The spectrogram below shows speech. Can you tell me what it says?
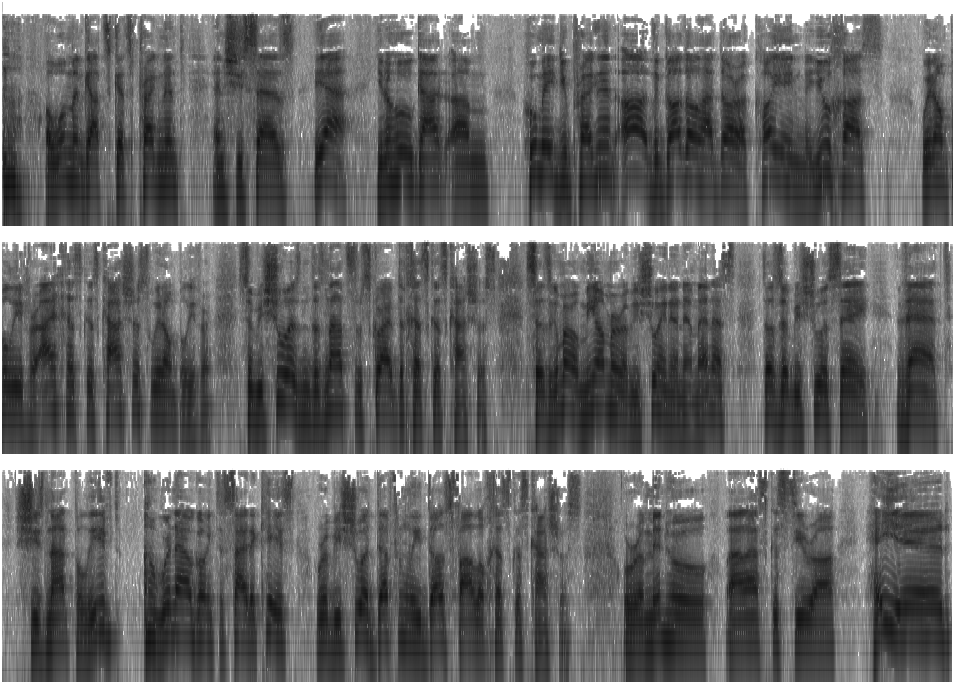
a woman gets gets pregnant and she says, "Yeah, you know who got um, who made you pregnant? Oh, the Gadol Hadara Koyin Meyuchas." We don't believe her. I cheskas kashrus. We don't believe her. So Yeshua does not subscribe to cheskas kashrus. Says Gemara, Mi Amar Rabbi Yeshua. Does Rabbi Yeshua say that she's not believed? We're now going to cite a case where Rabbi Yeshua definitely does follow cheskas kashrus. Or a minhu, I'll ask a stira, Heyid,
